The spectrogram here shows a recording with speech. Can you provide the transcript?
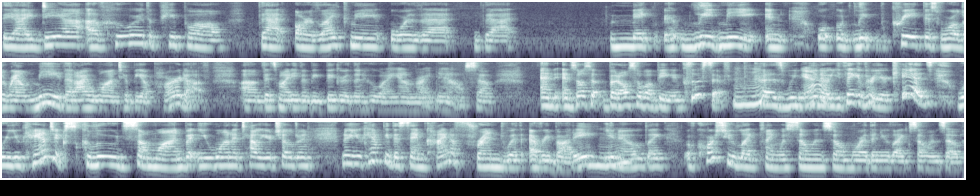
The idea of who are the people that are like me or that that make lead me in or, or lead, create this world around me that I want to be a part of. Um, this might even be bigger than who I am right now. So. And, and it's also, but also about being inclusive mm-hmm. because we, Yeah. you know, you think of for your kids where you can't exclude someone, but you want to tell your children, no, you can't be the same kind of friend with everybody. Mm-hmm. You know, like of course you like playing with so and so more than you like so and so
